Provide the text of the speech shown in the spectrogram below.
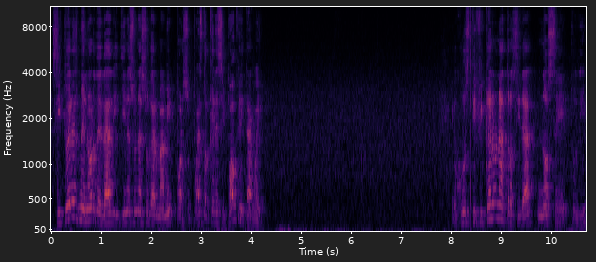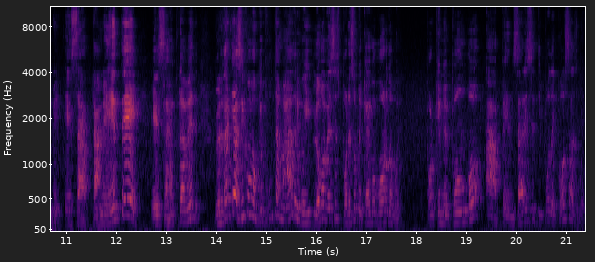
si tú eres menor de edad y tienes una sugar mami, por supuesto que eres hipócrita, güey. Justificar una atrocidad, no sé, tú dime. Exactamente, exactamente. ¿Verdad que así como que puta madre, güey? Luego a veces por eso me caigo gordo, güey. Porque me pongo a pensar ese tipo de cosas, güey.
